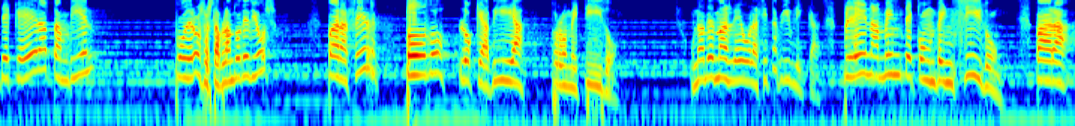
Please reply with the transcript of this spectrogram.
de que era también poderoso, está hablando de Dios, para hacer todo lo que había prometido. Una vez más leo la cita bíblica, plenamente convencido para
